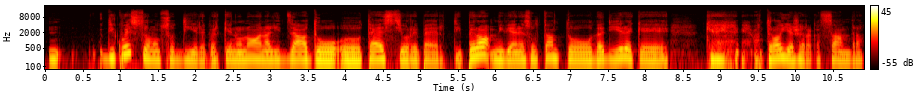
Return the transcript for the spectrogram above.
di questo non so dire perché non ho analizzato eh, testi o reperti, però mi viene soltanto da dire che, che a Troia c'era Cassandra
